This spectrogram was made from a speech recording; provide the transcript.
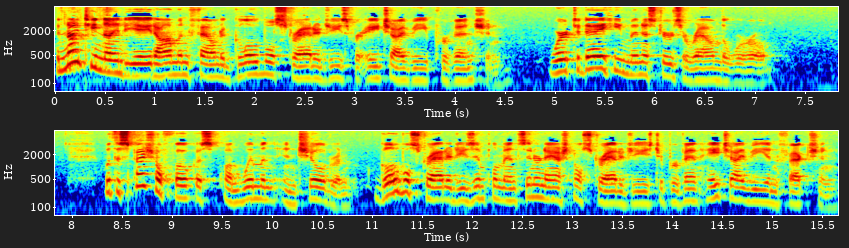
In 1998, Ammann founded Global Strategies for HIV Prevention, where today he ministers around the world. With a special focus on women and children, Global Strategies implements international strategies to prevent HIV infection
